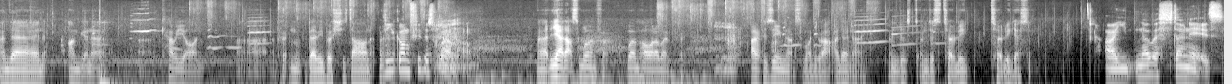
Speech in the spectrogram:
and then I'm gonna uh, carry on uh, putting the berry bushes down. Have you uh, gone through this wormhole? Uh, yeah, that's the worm wormhole I went through. I presume that's the one you're at. I don't know. I'm just I'm just totally totally guessing. I know where stone is,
